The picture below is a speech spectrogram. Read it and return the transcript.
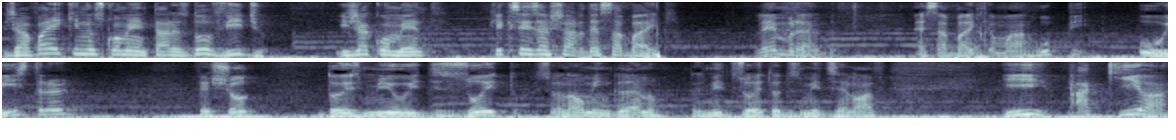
já vai aqui nos comentários do vídeo e já comenta o que, que vocês acharam dessa bike. Lembrando, essa bike é uma Rup Whistler, fechou? 2018, se eu não me engano, 2018 ou 2019. E aqui, ó,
